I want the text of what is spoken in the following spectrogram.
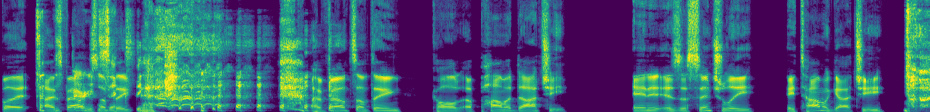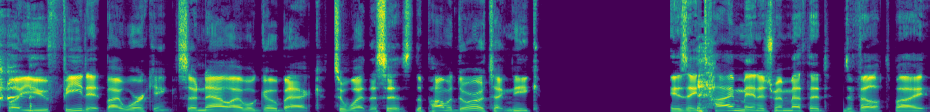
but I found something. I found something called a Pomodachi, and it is essentially a Tamagotchi, but you feed it by working. So now I will go back to what this is. The Pomodoro technique is a time management method developed by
